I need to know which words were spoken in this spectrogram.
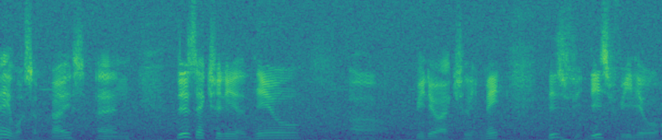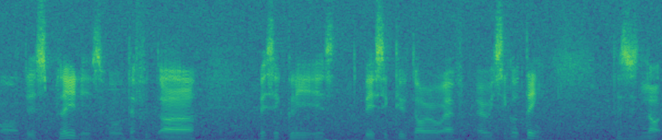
Hey what's up guys? And this is actually a new uh, video I actually made. This this video or this playlist will uh, basically is basic tutorial of every single thing. This is not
